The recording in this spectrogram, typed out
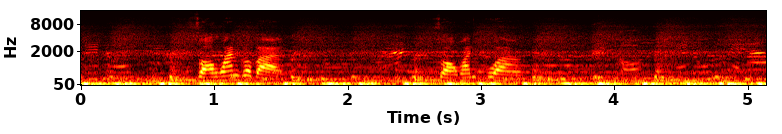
แม่นมสองพันกว่าบาทสองพันกว่าจริงเหรอแม่นมแม่เอา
